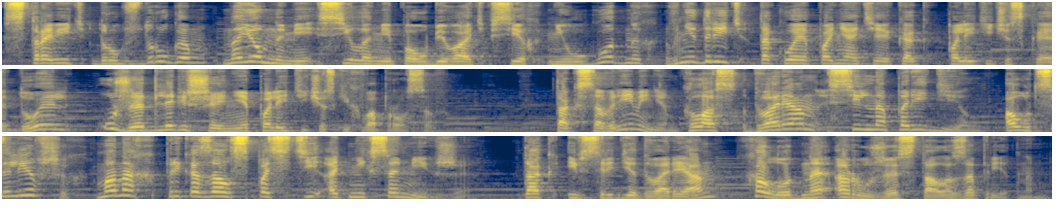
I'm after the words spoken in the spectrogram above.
Стравить друг с другом, наемными силами поубивать всех неугодных, внедрить такое понятие, как политическая дуэль, уже для решения политических вопросов. Так со временем класс дворян сильно поредел, а уцелевших монах приказал спасти от них самих же. Так и в среде дворян холодное оружие стало запретным.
